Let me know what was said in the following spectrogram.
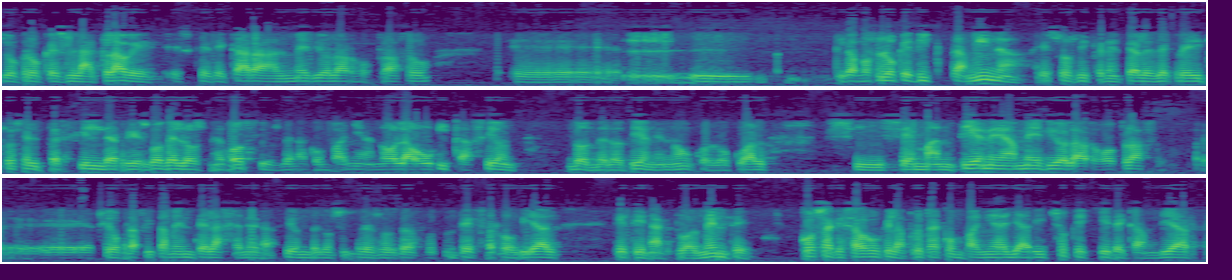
yo creo que es la clave, es que de cara al medio largo plazo, eh, digamos, lo que dictamina esos diferenciales de crédito es el perfil de riesgo de los negocios de la compañía, no la ubicación donde lo tiene, ¿no? Con lo cual, si se mantiene a medio largo plazo eh, geográficamente la generación de los ingresos de, ferrovial que tiene actualmente, cosa que es algo que la propia compañía ya ha dicho que quiere cambiar,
